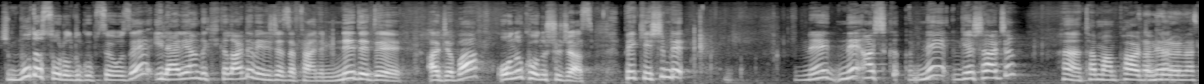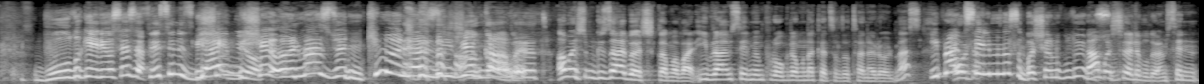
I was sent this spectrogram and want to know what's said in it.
Şimdi bu da soruldu Gupse Oze. İlerleyen dakikalarda vereceğiz efendim. Ne dedi acaba onu konuşacağız. Peki şimdi ne ne aşkı ne Yaşar'cığım? Ha tamam pardon. Taner Ben- ölmez. Buğulu geliyor ses. Sesiniz bir Şey, gelmiyor. bir şey ölmez diyor. Kim ölmez diyeceğim kaldı. Evet. Ama şimdi güzel bir açıklama var. İbrahim Selim'in programına katıldı Taner Ölmez. İbrahim Orada- Selim'i nasıl başarılı buluyor musun? Ben başarılı buluyorum senin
